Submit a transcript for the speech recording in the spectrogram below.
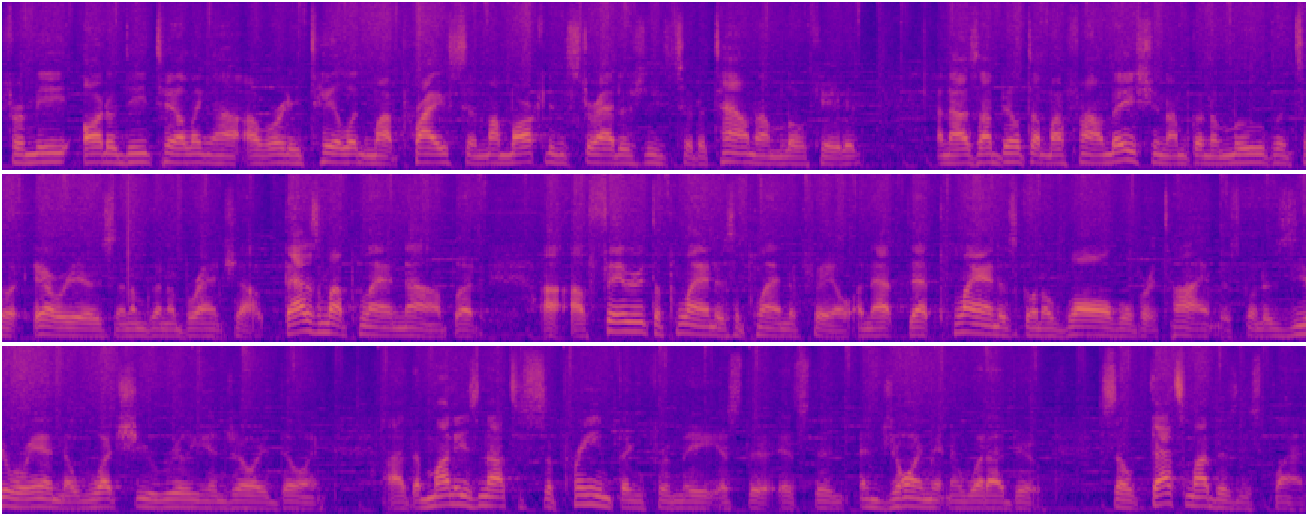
For me, auto detailing, I've already tailored my price and my marketing strategies to the town I'm located. And as I built up my foundation, I'm going to move into areas and I'm going to branch out. That is my plan now, but a failure to plan is a plan to fail. And that, that plan is going to evolve over time. It's going to zero in to what you really enjoy doing. Uh, the money is not the supreme thing for me. It's the, it's the enjoyment in what I do. So that's my business plan.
